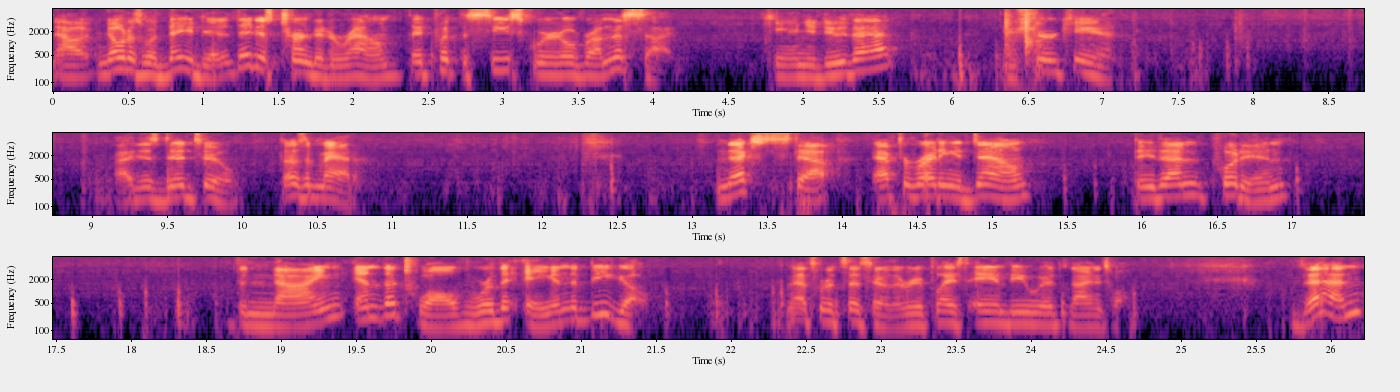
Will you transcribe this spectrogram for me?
Now, notice what they did. They just turned it around. They put the c squared over on this side. Can you do that? You sure can. I just did too. Doesn't matter. Next step, after writing it down, they then put in the 9 and the 12 where the A and the B go. And that's what it says here. They replaced A and B with 9 and 12. Then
